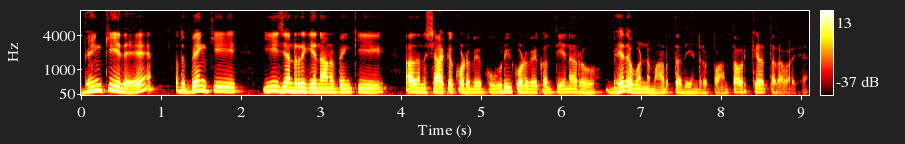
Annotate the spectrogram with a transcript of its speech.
ಬೆಂಕಿ ಇದೆ, ಅದು ಬೆಂಕಿ, ಈ ಜನರಿಗೆ ನಾನು ಬೆಂಕಿ, ಅದನ್ನು ಶಾಖ ಕೊಡಬೇಕು, ಉರಿ ಕೊಡಬೇಕು ಅಂತ ಏನಾದ್ರು ಭೇದವನ್ನು ಮಾಡ್ತದೆ ಏನರಪ್ಪ ಅಂತ ಅವ್ರು ಕೇಳ್ತಾರೆ ಅವಾಗ.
